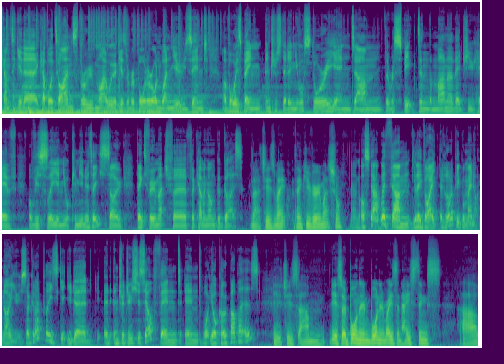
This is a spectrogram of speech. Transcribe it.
come together a couple of times through my work as a reporter on One News, and I've always been interested in your story and um, the respect and the mana that you have, obviously, in your community. So, thanks very much for, for coming on, Good Guys. Nah, cheers, mate. Thank you very much, Sean. Um, I'll start with um, Levi. A lot of people may not know you, so could I please get you to introduce yourself and, and what your kaupapa is? Yeah, geez. Um, yeah, so born and born and raised in Hastings. Uh,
